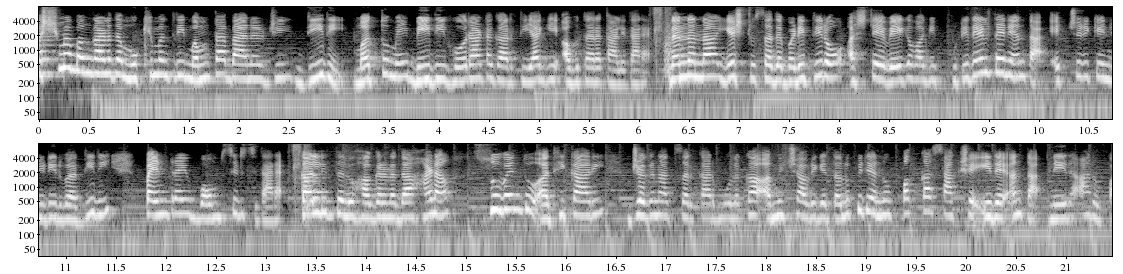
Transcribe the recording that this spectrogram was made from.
ಪಶ್ಚಿಮ ಬಂಗಾಳದ ಮುಖ್ಯಮಂತ್ರಿ ಮಮತಾ ಬ್ಯಾನರ್ಜಿ ದೀದಿ ಮತ್ತೊಮ್ಮೆ ಬೀದಿ ಹೋರಾಟಗಾರ್ತಿಯಾಗಿ ಅವತಾರ ತಾಳಿದ್ದಾರೆ. ನನ್ನನ್ನ ಎಷ್ಟು ಸದೆ ಬಡಿತೀರೋ ಅಷ್ಟೇ ವೇಗವಾಗಿ ಪುಟಿದೇಳ್ತೇನೆ ಅಂತ ಎಚ್ಚರಿಕೆ ನೀಡಿರುವ ದೀದಿ ಪೆನ್ ಡ್ರೈವ್ ಬಾಂಬ್ ಸಿಡಿಸಿದ್ದಾರೆ. ಕಲ್ಲಿದ್ದಲು ಹಗರಣದ ಹಣ ಸುವೆಂದು ಅಧಿಕಾರಿ ಜಗನ್ನಾಥ್ ಸರ್ಕಾರ್ ಮೂಲಕ ಅಮಿತ್ ಶಾ ಅವರಿಗೆ ತಲುಪಿದೆ ಅನ್ನೋ ಪಕ್ಕಾ ಸಾಕ್ಷ್ಯ ಇದೆ ಅಂತ ನೇರ ಆರೋಪ.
